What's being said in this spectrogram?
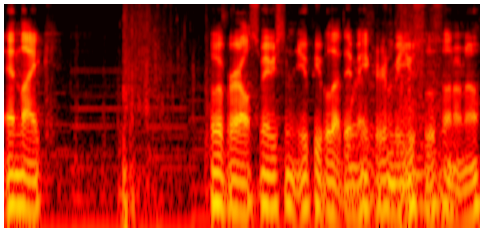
and like whoever else, maybe some new people that they make are gonna be useless. I don't know.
